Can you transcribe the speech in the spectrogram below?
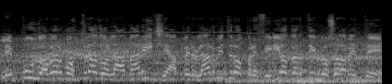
Le pudo haber mostrado la amarilla, pero el árbitro prefirió advertirlo solamente.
